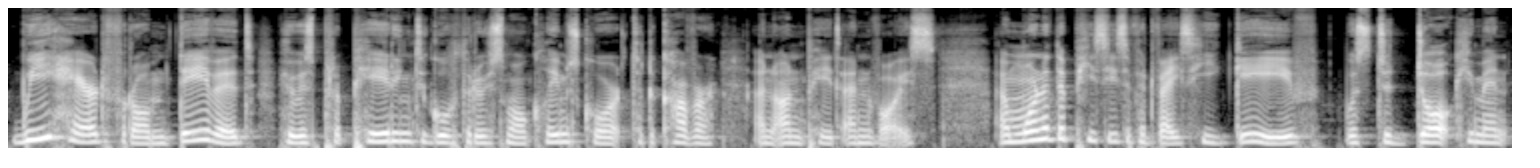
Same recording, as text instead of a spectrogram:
we heard from David, who was preparing to go through small claims court to recover an unpaid invoice. And one of the pieces of advice he gave was to document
